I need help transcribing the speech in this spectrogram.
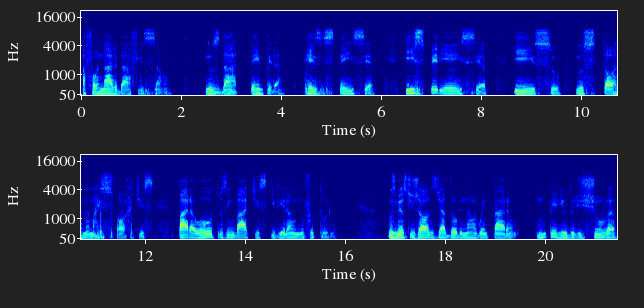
a fornalha da aflição nos dá têmpera resistência, experiência, e isso nos torna mais fortes para outros embates que virão no futuro. Os meus tijolos de adobe não aguentaram um período de chuva,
